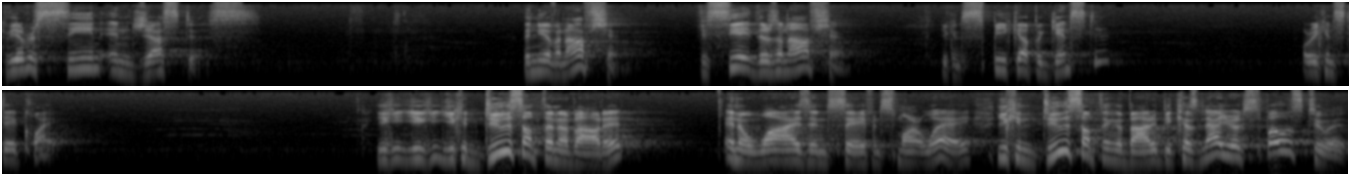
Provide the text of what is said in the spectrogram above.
Have you ever seen injustice? Then you have an option. If you see it, there's an option. You can speak up against it, or you can stay quiet. You can, you, you can do something about it in a wise and safe and smart way. You can do something about it because now you're exposed to it.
